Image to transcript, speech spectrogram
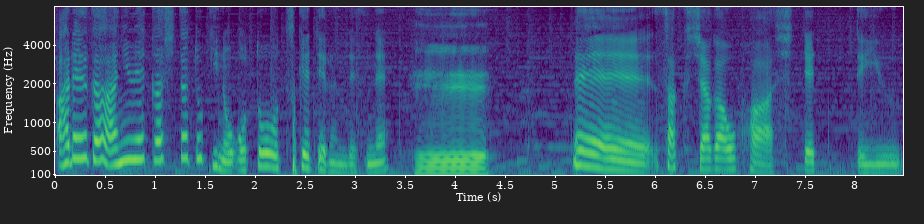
あれがアニメ化した時の音をつけてるんですね。へえで作者がオファーしてっていう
